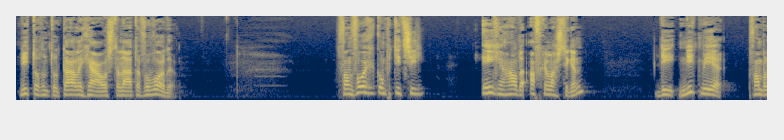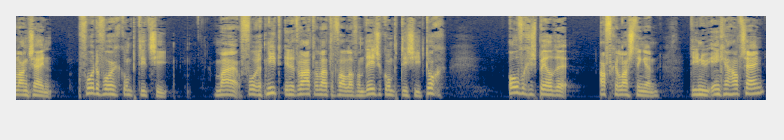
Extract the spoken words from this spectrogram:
niet tot een totale chaos te laten verworden. Van vorige competitie ingehaalde afgelastingen die niet meer van belang zijn voor de vorige competitie, maar voor het niet in het water laten vallen van deze competitie toch overgespeelde afgelastingen die nu ingehaald zijn.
